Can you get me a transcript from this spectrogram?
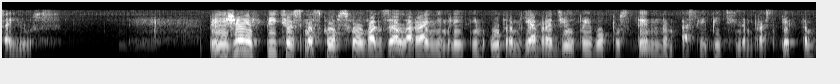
союз. Приезжая в Питер с московского вокзала ранним летним утром, я бродил по его пустынным ослепительным проспектам,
